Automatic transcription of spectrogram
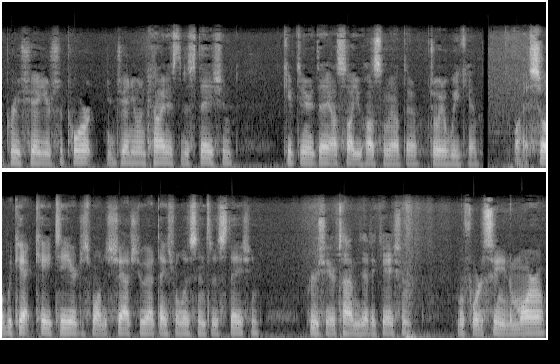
Appreciate your support, your genuine kindness to the station. Keep doing your thing. I saw you hustling out there. Enjoy the weekend. Bye. Sober Cat KT or just wanted to shout you out. Thanks for listening to the station. Appreciate your time and dedication. Look forward to seeing you tomorrow.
